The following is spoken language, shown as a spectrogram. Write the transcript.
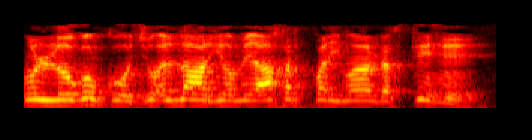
ان لوگوں کو جو اللہ اور یوم آخر پر ایمان رکھتے ہیں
